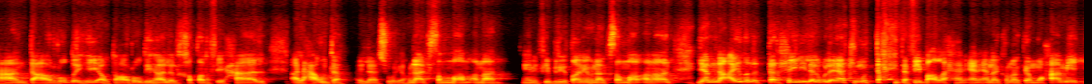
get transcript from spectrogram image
عن تعرضه أو تعرضها للخطر في حال العودة إلى سوريا، هناك صمام أمان. يعني في بريطانيا هناك صمام أمان يمنع أيضا الترحيل إلى الولايات المتحدة في بعض الأحيان. يعني أنا كنا كمحامي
